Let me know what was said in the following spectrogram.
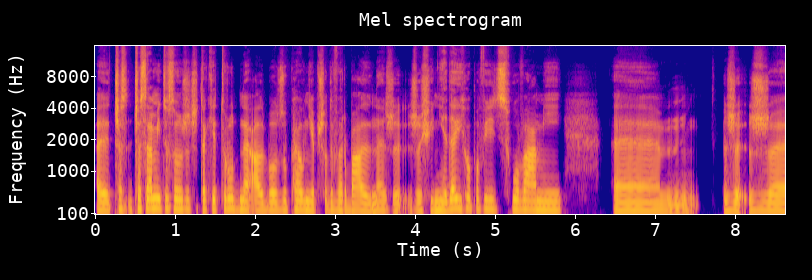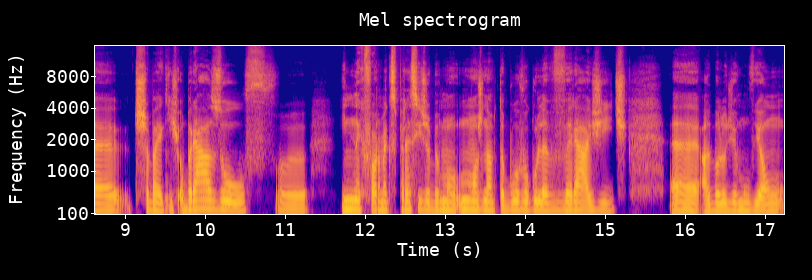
E, czas, czasami to są rzeczy takie trudne albo zupełnie przedwerbalne, że, że się nie da ich opowiedzieć słowami, że, że trzeba jakichś obrazów, innych form ekspresji, żeby mo można to było w ogóle wyrazić. E, albo ludzie mówią,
